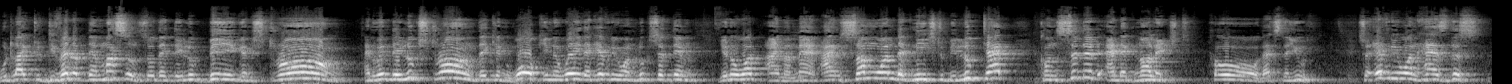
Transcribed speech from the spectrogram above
would like to develop their muscles so that they look big and strong. And when they look strong, they can walk in a way that everyone looks at them. You know what? I'm a man. I'm someone that needs to be looked at, considered, and acknowledged. Oh, that's the youth. So everyone has this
